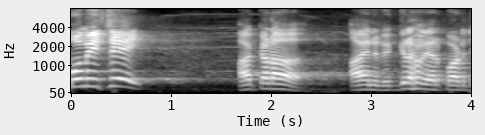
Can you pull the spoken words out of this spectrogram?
భూమి ఇచ్చి అక్కడ ఆయన విగ్రహం ఏర్పాటు చే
